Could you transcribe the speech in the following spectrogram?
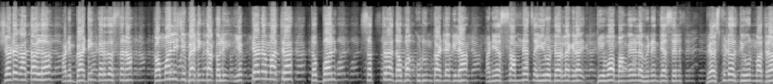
षटक हाताळलं आणि बॅटिंग करत असताना कमालीची बॅटिंग दाखवली. एकट्याने मात्र तब्बल सतरा धाबा कुठून काढल्या गेल्या आणि या सामन्याचा हिरो ठरला गेला. देवा बांगारीला विनंती असेल व्यासपीठावर देऊन मात्र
